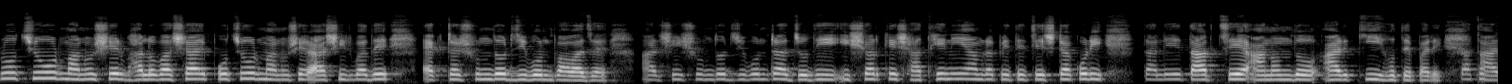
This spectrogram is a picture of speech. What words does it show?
প্রচুর মানুষের ভালোবাসায় প্রচুর মানুষের আশীর্বাদে একটা সুন্দর জীবন পাওয়া যায়। আর সেই সুন্দর জীবনটা যদি ঈশ্বরকে সাথে নিয়ে আমরা পেতে চেষ্টা করি তাহলে তার চেয়ে আনন্দ আর কি হতে পারে? আর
